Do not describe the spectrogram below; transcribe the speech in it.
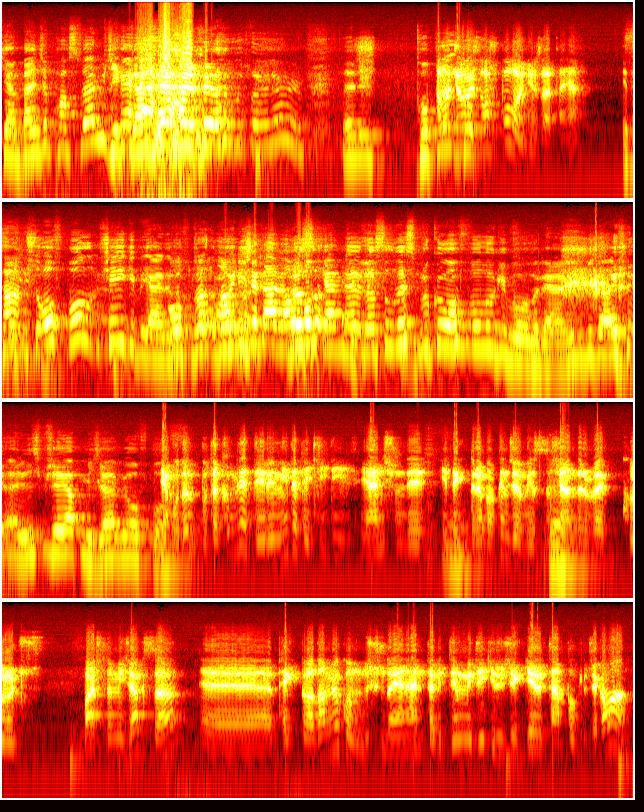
yani bence pas vermeyecekler yani. Anlatabiliyor muyum? Yani topla, Ama top- Joyce off-ball oynuyor zaten ya. E tamam işte off ball şey gibi yani. Off ball Ra- ra- oynayacak abi ama Russell, top gelmeyecek. evet, Russell Westbrook'un off ball'u gibi olur yani. Bir daha yani hiçbir şey yapmayacağı bir off ball. Ya bu da bu takım bile derinliği de pek iyi değil. Yani şimdi yedeklere bakınca Wilson Chandler ve Kuruc başlamayacaksa eee, pek bir adam yok onun dışında. Yani hani tabii Dinwiddie girecek, Gary Temple girecek ama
